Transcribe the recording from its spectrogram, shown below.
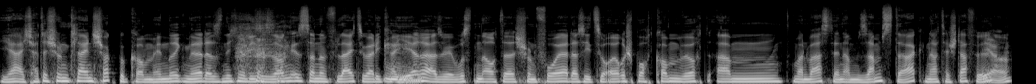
Ja, ich hatte schon einen kleinen Schock bekommen, Hendrik, ne, dass es nicht nur die Saison ist, sondern vielleicht sogar die Karriere. Also wir wussten auch dass schon vorher, dass sie zu Eurosport kommen wird. Am, wann war es denn? Am Samstag nach der Staffel. Ja.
